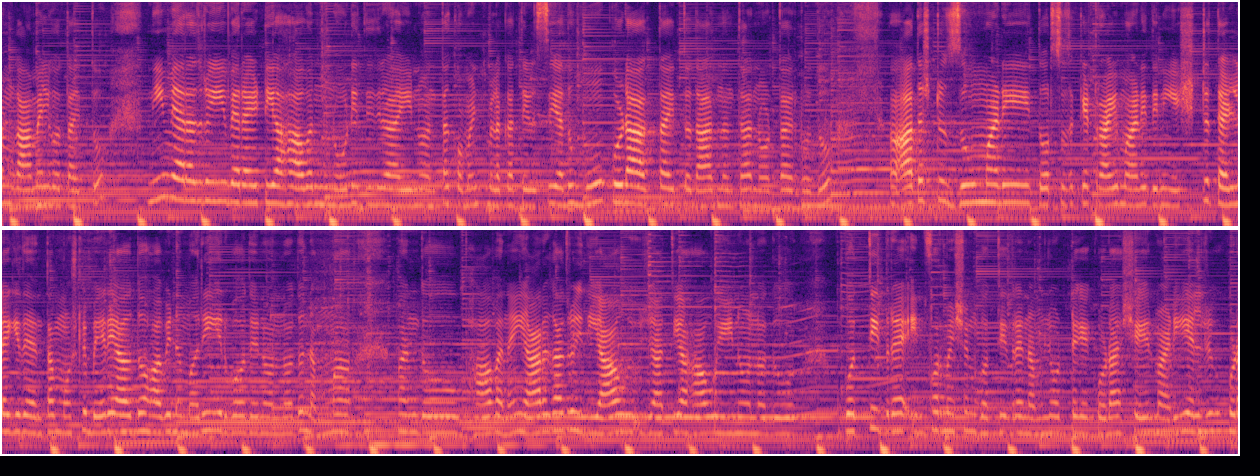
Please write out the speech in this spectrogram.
ನಮ್ಗೆ ಆಮೇಲೆ ಗೊತ್ತಾಯಿತು. ನೀವು ಯಾರಾದರೂ ಈ ವೆರೈಟಿಯ ಹಾವನ್ನು ನೋಡಿದ್ದೀರಾ, ಏನು ಅಂತ ಕಮೆಂಟ್ ಮೂಲಕ ತಿಳಿಸಿ. ಅದು ಮೂವ್ ಕೂಡ ಆಗ್ತಾ ಇತ್ತು ಅದಾದ ನಂತರ ನೋಡ್ತಾ ಇರ್ಬೋದು. ಆದಷ್ಟು ಝೂಮ್ ಮಾಡಿ ತೋರಿಸೋದಕ್ಕೆ ಟ್ರೈ ಮಾಡಿದ್ದೀನಿ. ಎಷ್ಟು ತೆಳ್ಳಗಿದೆ ಅಂತ ಮೋಸ್ಟ್ಲಿ ಬೇರೆ ಯಾವುದೋ ಹಾವಿನ ಮರಿ ಇರ್ಬೋದೇನೋ ಅನ್ನೋದು ನಮ್ಮ ಒಂದು ಭಾವನೆ. ಯಾರಿಗಾದರೂ ಇದು ಯಾವ ಜಾತಿಯ ಹಾವು ಏನು ಅನ್ನೋದು ಗೊತ್ತಿದ್ದರೆ ಇನ್ಫಾರ್ಮೇಷನ್ ಗೊತ್ತಿದ್ದರೆ ನಮ್ಮ ಒಟ್ಟಿಗೆ ಕೂಡ ಶೇರ್ ಮಾಡಿ, ಎಲ್ರಿಗೂ ಕೂಡ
